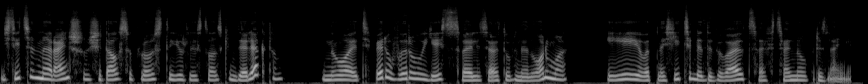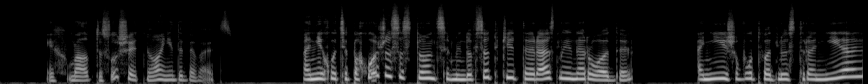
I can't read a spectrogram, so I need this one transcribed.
Действительно, раньше он считался просто южноэстонским диалектом, но теперь у выру есть своя литературная норма, и вот носители добиваются официального признания. Их мало кто слушает, но они добиваются. Они хоть и похожи с эстонцами, но все таки это разные народы. Они живут в одной стране,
